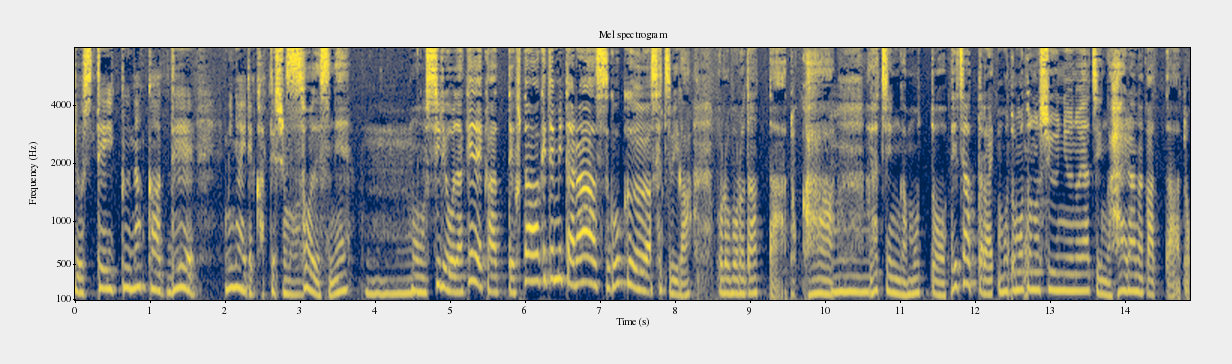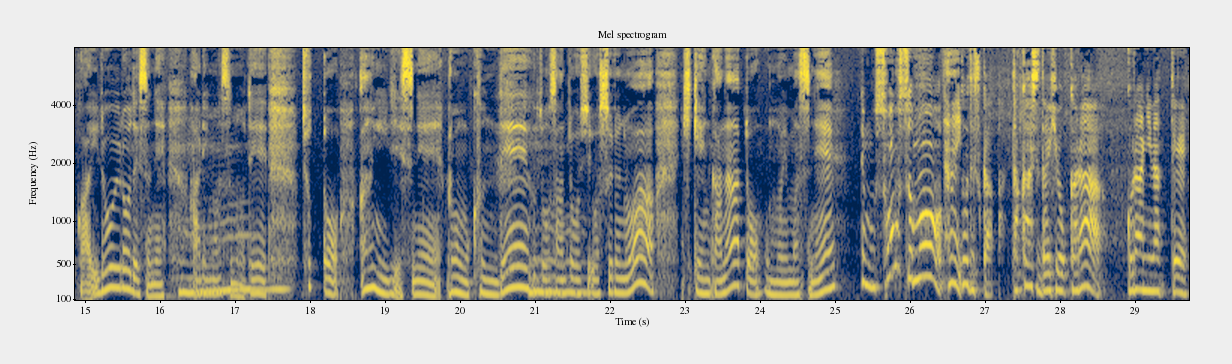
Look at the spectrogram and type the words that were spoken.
引をしていく中で、見ないで買ってしまう。そうですね。もう資料だけで買って、蓋を開けてみたら、すごく設備がボロボロだったとか、家賃がもっと出ちゃったら、もともとの収入の家賃が入らなかったとか、いろいろですね、ありますので、ちょっと安易にですね、ローンを組んで不動産投資をするのは危険かなと思いますね。でもそもそも、どうですか、はい、高橋代表からご覧になって、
